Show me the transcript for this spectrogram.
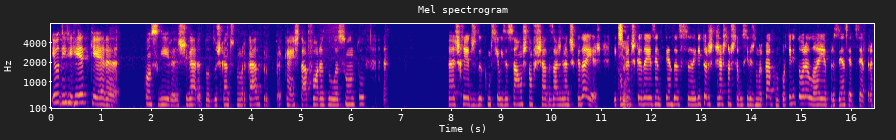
eu diria que era conseguir chegar a todos os cantos do mercado, porque para quem está fora do assunto, as redes de comercialização estão fechadas às grandes cadeias. E com Sim. grandes cadeias entenda-se editoras que já estão estabelecidas no mercado, como Porto Editora, Leia, Presença, etc.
